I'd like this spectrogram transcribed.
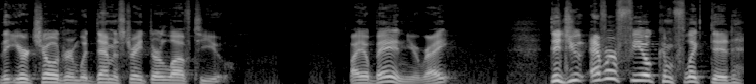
that your children would demonstrate their love to you? By obeying you, right? Did you ever feel conflicted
